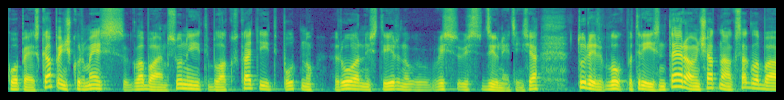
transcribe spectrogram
kopējais kapiņš, kur mēs glabājam sunīti, blakus kaķīti, putnu. Roni, stirnu, visu, visu dzīvnieciņus. Ja? Tur ir lūk, pa 30 eiro. Viņš atnāk, saglabā,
